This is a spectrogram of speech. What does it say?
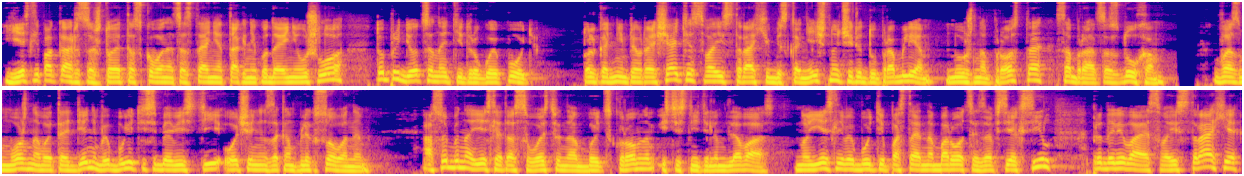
Если покажется, что это скованное состояние так никуда и не ушло, то придется найти другой путь. Только не превращайте свои страхи в бесконечную череду проблем. Нужно просто собраться с духом. Возможно, в этот день вы будете себя вести очень закомплексованным. Особенно если это свойственно быть скромным и стеснительным для вас. Но если вы будете постоянно бороться изо всех сил, преодолевая свои страхи,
